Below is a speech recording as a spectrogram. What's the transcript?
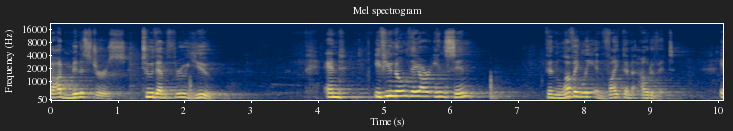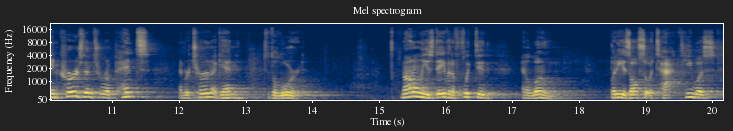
God ministers to them through you. And if you know they are in sin, then lovingly invite them out of it. Encourage them to repent and return again to the Lord. Not only is David afflicted and alone, but he is also attacked. He was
